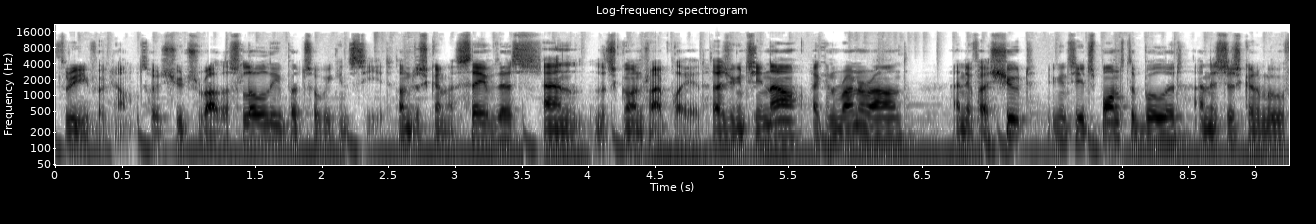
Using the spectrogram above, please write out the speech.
three, for example. So it shoots rather slowly, but so we can see it. I'm just gonna save this and let's go and try play it. As you can see now, I can run around and if I shoot, you can see it spawns the bullet and it's just gonna move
